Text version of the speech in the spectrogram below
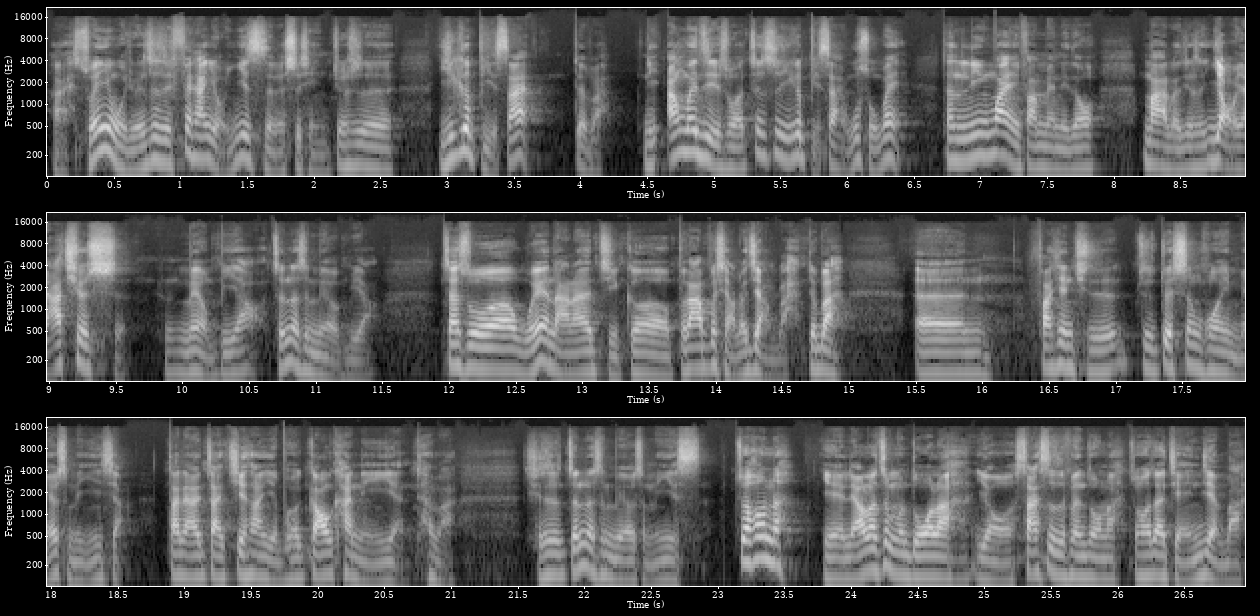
哎，所以我觉得这是非常有意思的事情，就是一个比赛，对吧？你安慰自己说这是一个比赛，无所谓。但是另外一方面，你都骂的就是咬牙切齿，没有必要，真的是没有必要。再说我也拿了几个不大不小的奖吧，对吧？嗯，发现其实就是对生活也没有什么影响，大家在街上也不会高看你一眼，对吧？其实真的是没有什么意思。最后呢，也聊了这么多了，有三四十分钟了，最后再剪一剪吧。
